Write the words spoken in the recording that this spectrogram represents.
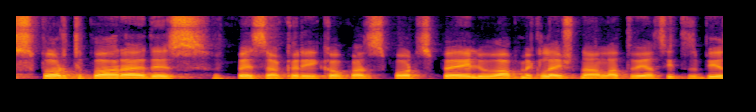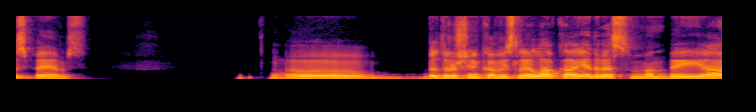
sporta pārēdēs, pēc tam arī kaut kādu sporta spēļu apmeklēšanā Latvijā, cik tas bija iespējams. Bet droši vien, ka vislielākā iedvesma man bija jā,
